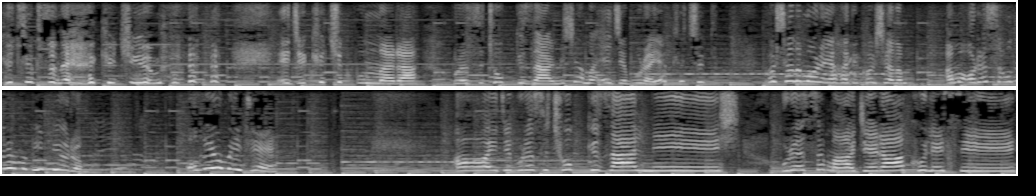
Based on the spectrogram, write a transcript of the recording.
Küçüksün, küçüğüm. Ece küçük bunlara. Burası çok güzelmiş ama Ece buraya küçük. Koşalım oraya hadi koşalım. Ama orası oluyor mu bilmiyorum. Oluyor mu Ece? Aa Ece burası çok güzelmiş. Burası Macera Kulesi.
